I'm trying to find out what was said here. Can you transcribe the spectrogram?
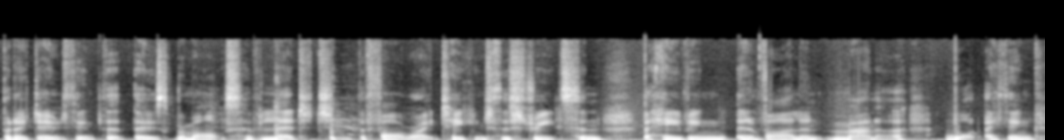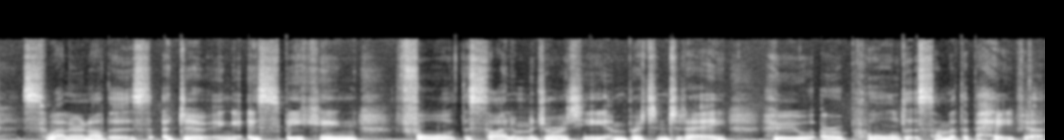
but I don't think that those remarks have led to the far right taking to the streets and behaving in a violent manner. What I think Suella and others are doing is speaking for the silent majority in Britain today who are appalled at some of the behaviour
